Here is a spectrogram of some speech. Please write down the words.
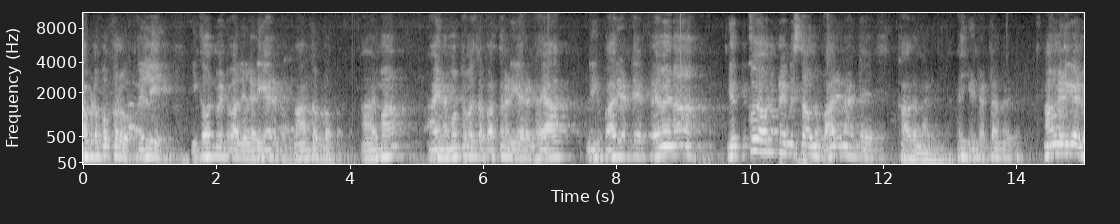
అప్పుడు ఒక్కొక్కరు వెళ్ళి ఈ గవర్నమెంట్ వాళ్ళు వెళ్ళి అడిగారంట ఒక ప్రాంతంలో. అమ్మ ఆయన మొట్టమొదటి భర్తను అడిగారంట అయ్యా నీకు భార్య అంటే ప్రేమేనా? ఎక్కువ ఎవరిని ప్రేమిస్తావు? నువ్వు భార్యనా అంటే కాదన్నాడు. అయ్యి ఏంటి అట్లా అన్నాడు? ఆమెను అడిగాడు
